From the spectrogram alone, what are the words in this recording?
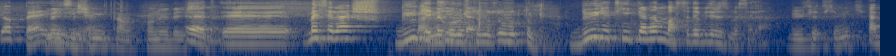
Yok be, iyi Neyse değil şimdi yani. tamam konuyu değiştirelim. Evet, e, mesela şu büyük ben ne etkinlikler. konuştuğumuzu unuttum. Büyük etkinliklerden bahsedebiliriz mesela. Büyük etkinlik. Yani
